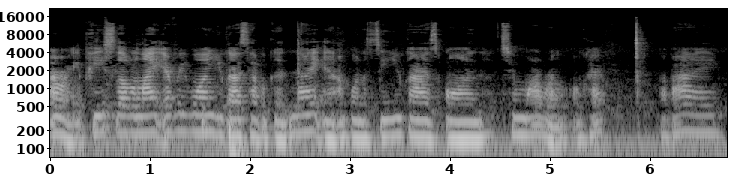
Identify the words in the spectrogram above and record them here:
All right, peace, love, and light, everyone. You guys have a good night, and I'm going to see you guys on tomorrow, okay? Bye-bye.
